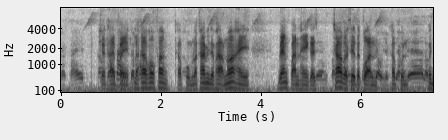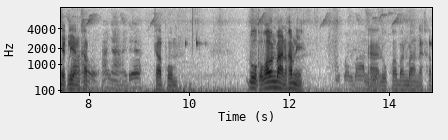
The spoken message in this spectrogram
ก็ขายกระทายไปราคาพ่อฟังครับ ผมราคามีสภาพเนาะให้แบ่งปันให้กับชาวเกษตรกรครับเพิ่นเพิ่นอยากเลี้ยงครับ หาหญ้าให้แด้ ครับผม ลูกกับพ่อบ้านๆนะครับนี่ลูกบ้านๆอ่าลูกพ่อบ้านๆนะครับ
